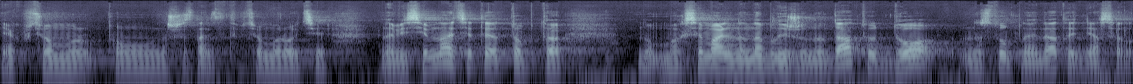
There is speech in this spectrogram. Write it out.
як в цьому, на 16 в цьому році, на 18, тобто ну, максимально наближену дату до наступної дати Дня села.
